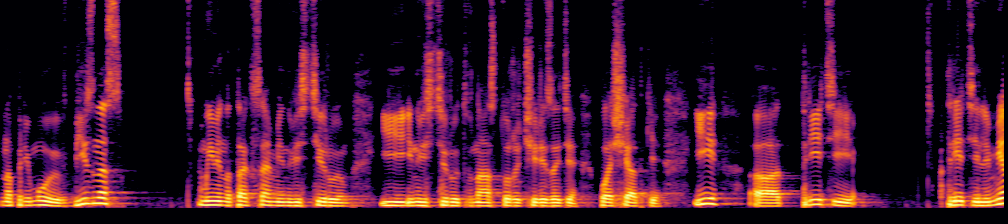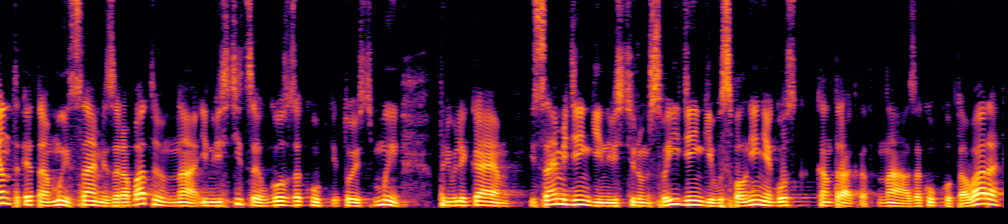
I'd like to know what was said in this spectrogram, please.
напрямую в бизнес – мы именно так сами инвестируем и инвестируют в нас тоже через эти площадки. И э, третий Третий элемент – это мы сами зарабатываем на инвестициях в госзакупки. То есть мы привлекаем и сами деньги, инвестируем свои деньги в исполнение госконтрактов на закупку товара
